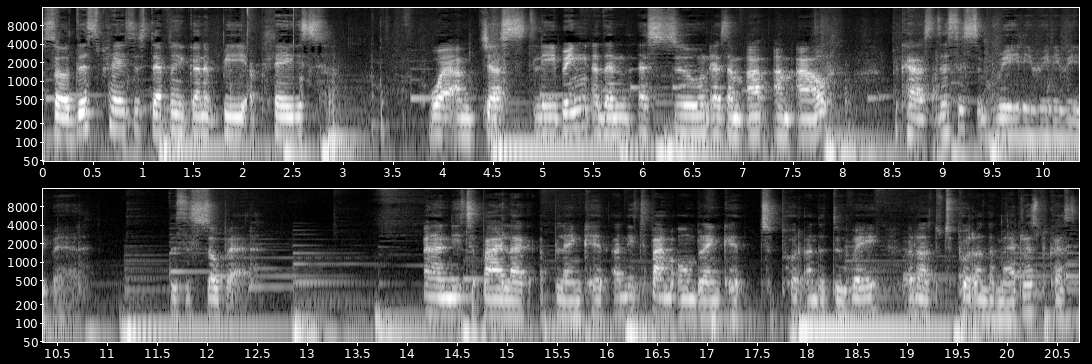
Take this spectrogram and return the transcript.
So this place is definitely gonna be a place where I'm just sleeping and then as soon as I'm up, I'm out because this is really, really, really bad. This is so bad. And I need to buy like a blanket. I need to buy my own blanket to put on the duvet or not to put on the mattress because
